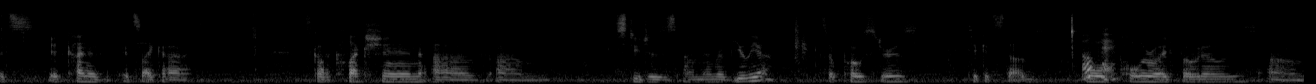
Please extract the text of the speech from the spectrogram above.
it's it kind of it's like a it's got a collection of um, Stooges um, memorabilia, so posters, ticket stubs, Okay. old Polaroid photos, um,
